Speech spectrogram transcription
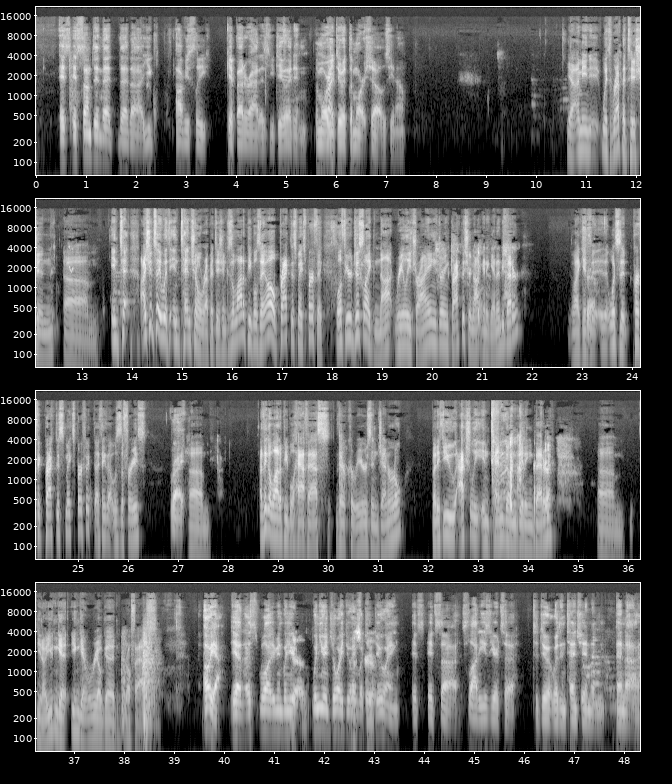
it's it's something that that uh, you obviously get better at as you do it, and the more you do it, the more it shows. You know. Yeah, I mean, with repetition, um, inten- I should say with intentional repetition, because a lot of people say, "Oh, practice makes perfect." Well, if you're just like not really trying during practice, you're not going to get any better. Like, if it, what's it? Perfect practice makes perfect. I think that was the phrase. Right. Um, I think a lot of people half-ass their careers in general, but if you actually intend on getting better, um, you know, you can get you can get real good real fast. Oh yeah, yeah. That's, well, I mean, when you Yeah. when you enjoy doing That's what true. you're doing, it's it's uh it's a lot easier to to do it with intention and and uh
